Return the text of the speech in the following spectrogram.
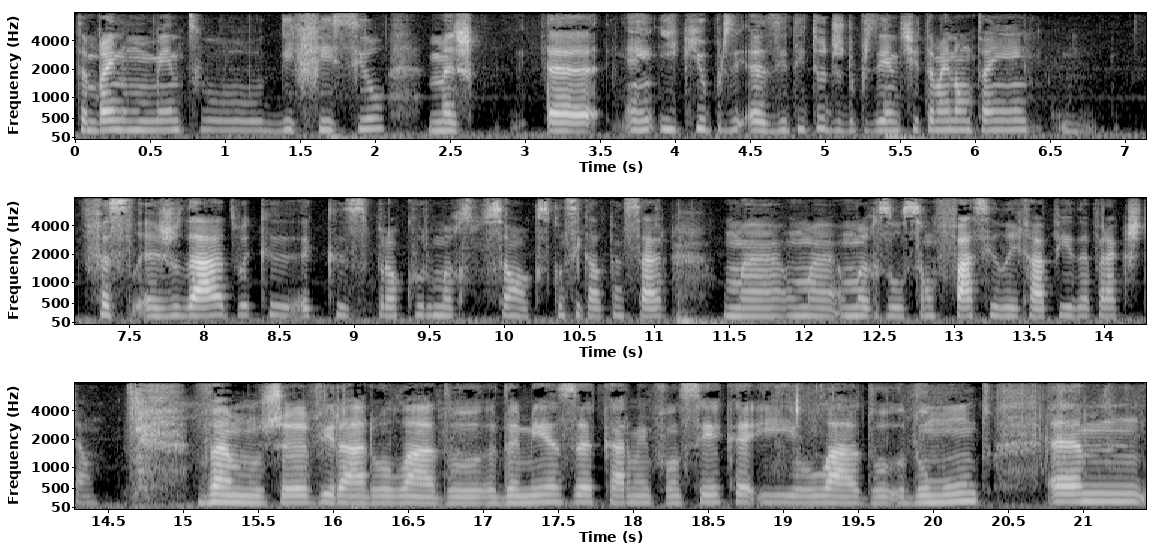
também num momento difícil, mas uh, em, e que o, as atitudes do Presidente também não têm ajudado a que, a que se procure uma resolução ou que se consiga alcançar uma, uma, uma resolução fácil e rápida para a questão. Vamos eh, virar o lado da mesa, Carmen Fonseca, e o lado do mundo. Um,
